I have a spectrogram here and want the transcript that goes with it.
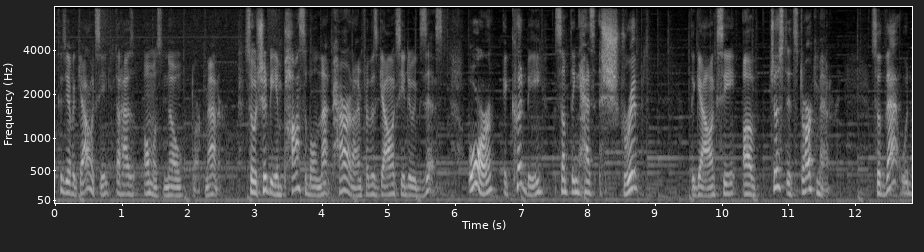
because you have a galaxy that has almost no dark matter. So it should be impossible in that paradigm for this galaxy to exist. Or it could be something has stripped the galaxy of just its dark matter. So that would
